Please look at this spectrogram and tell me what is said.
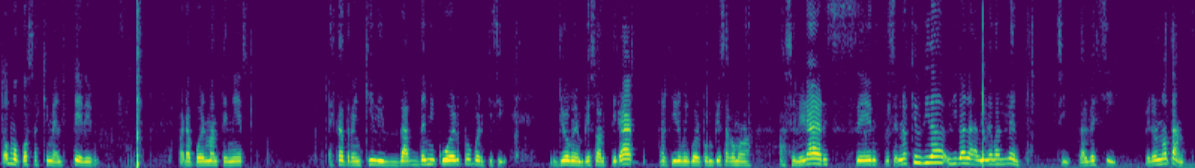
tomo cosas que me alteren para poder mantener esta tranquilidad de mi cuerpo, porque si yo me empiezo a alterar, al tiro mi cuerpo empieza como a acelerarse, entonces no es que viva, viva la vida más lenta, sí, tal vez sí, pero no tanto.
